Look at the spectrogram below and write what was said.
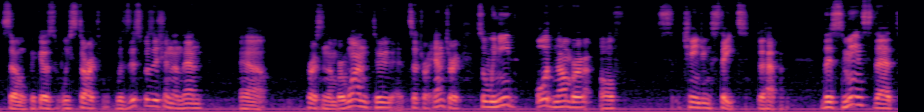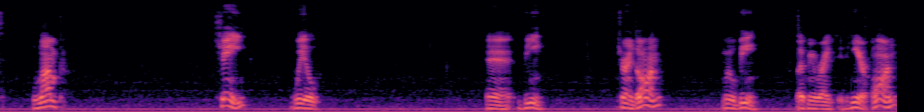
So because we start with this position and then uh, person number one two etc enter. So we need odd number of changing states to happen. This means that lamp k will uh, be turned on will be let me write it here on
